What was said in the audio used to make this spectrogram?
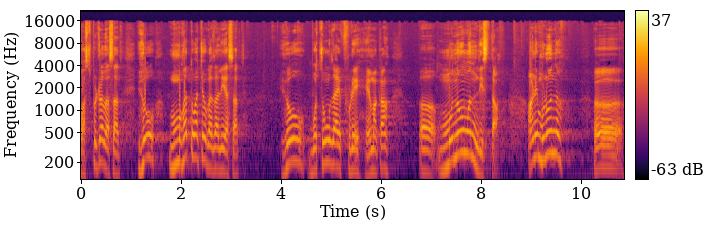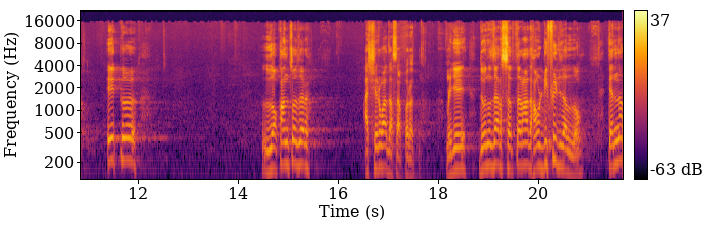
हॉस्पिटल आसात ह्यो म्हत्वाच्यो गजाली आसात ह्यो वचूंक जाय फुडें हें म्हाका मनोमन दिसता. आनी म्हणून एक लोकांचो जर आशिर्वाद आसा परत म्हणजे दोन हजार सतरांत हांव डिफीट जाल्लो तेन्ना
